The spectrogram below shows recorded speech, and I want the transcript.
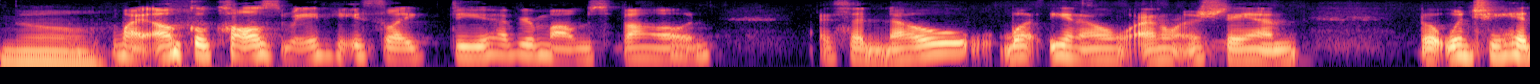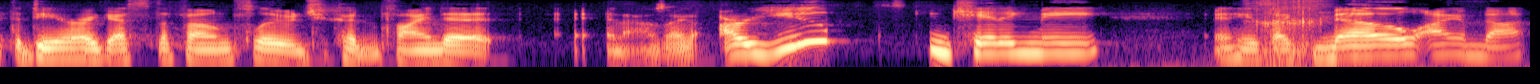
No. My uncle calls me and he's like, Do you have your mom's phone? I said, No. What? You know, I don't understand. But when she hit the deer, I guess the phone flew and she couldn't find it. And I was like, Are you kidding me? And he's like, No, I am not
